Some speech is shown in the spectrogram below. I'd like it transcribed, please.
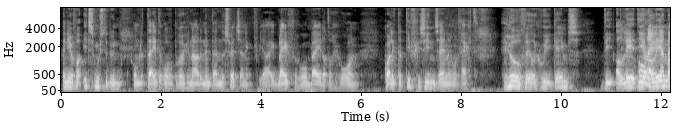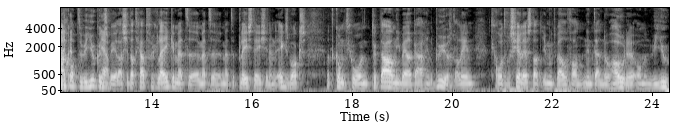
in ieder geval iets moesten doen om de tijd te overbruggen naar de Nintendo Switch. En ik, ja, ik blijf er gewoon bij dat er gewoon kwalitatief gezien zijn er gewoon echt heel veel goede games die, alleen, die Oh nee, alleen maar ik op de Wii U kunt Ja. spelen. Als je dat gaat vergelijken met, eh, met, de, met de PlayStation en de Xbox, dat komt gewoon totaal niet bij elkaar in de buurt. Alleen het grote verschil is dat je moet wel van Nintendo houden om een Wii U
